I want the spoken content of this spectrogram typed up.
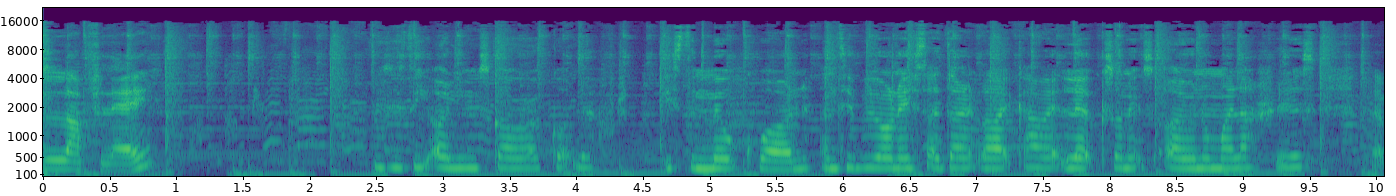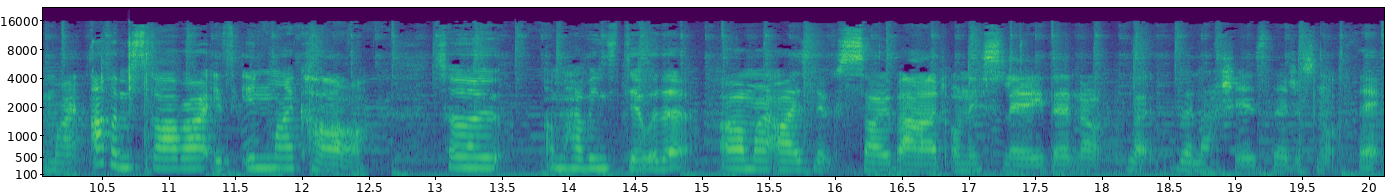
Lovely. This is the only mascara I've got left. It's the milk one and to be honest I don't like how it looks on its own on my lashes but my other mascara is in my car so I'm having to deal with it. Oh my eyes look so bad honestly they're not like the lashes they're just not thick.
